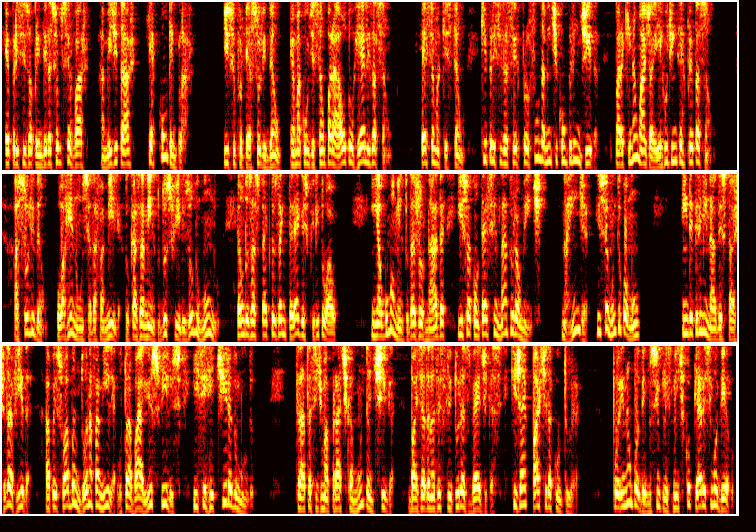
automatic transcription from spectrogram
é preciso aprender a se observar, a meditar e a contemplar. Isso porque a solidão é uma condição para a autorrealização. Essa é uma questão que precisa ser profundamente compreendida para que não haja erro de interpretação. A solidão, ou a renúncia da família, do casamento, dos filhos ou do mundo, é um dos aspectos da entrega espiritual. Em algum momento da jornada, isso acontece naturalmente. Na Índia, isso é muito comum. Em determinado estágio da vida, a pessoa abandona a família, o trabalho e os filhos e se retira do mundo. Trata-se de uma prática muito antiga, baseada nas escrituras védicas, que já é parte da cultura. Porém, não podemos simplesmente copiar esse modelo,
